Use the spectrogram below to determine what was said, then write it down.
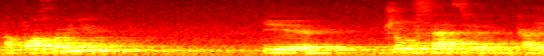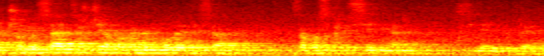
на похороні і чув в серці, каже, чув у серці, що я повинен молитися за Воскресіння цієї людини.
